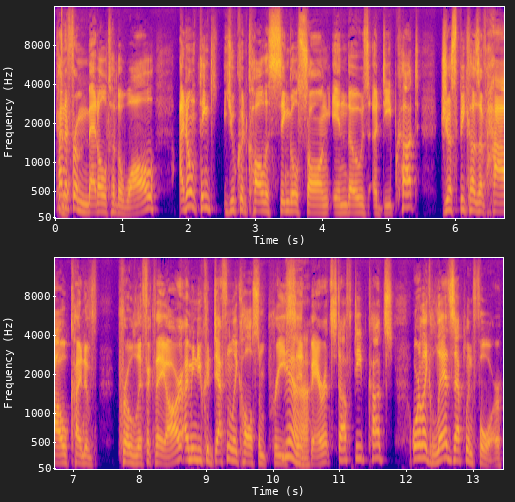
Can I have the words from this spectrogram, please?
kind of from Meddle to the wall I don't think you could call a single song in those a deep cut just because of how kind of prolific they are. I mean, you could definitely call some pre Syd Yeah. Barrett stuff deep cuts, or like Led Zeppelin 4.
